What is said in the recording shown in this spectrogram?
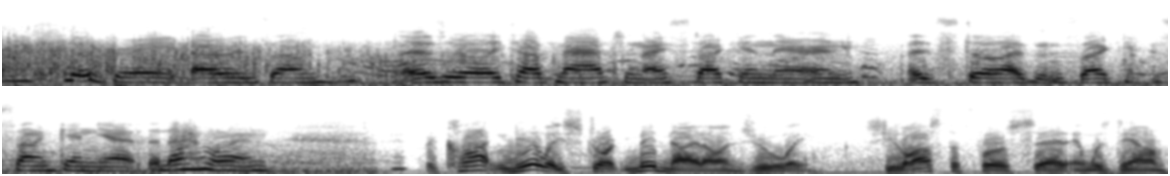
I feel great. I was um, it was a really tough match, and I stuck in there, and it still hasn't sunk, sunk in yet that I won. The clock nearly struck midnight on Julie. She lost the first set and was down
